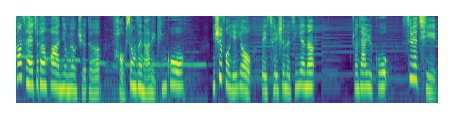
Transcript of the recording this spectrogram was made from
刚才这段话，你有没有觉得好像在哪里听过哦？你是否也有被催生的经验呢？专家预估，四月起，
